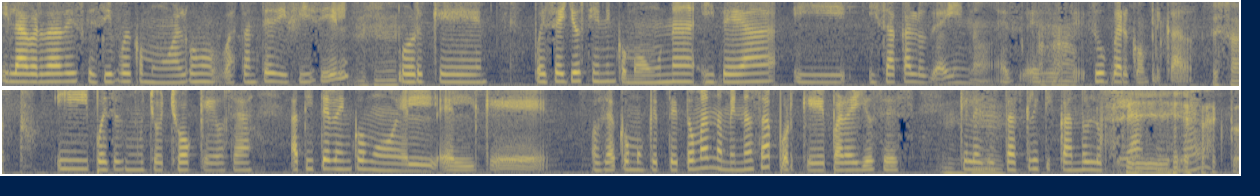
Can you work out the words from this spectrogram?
y la verdad es que sí fue como algo bastante difícil porque pues ellos tienen como una idea y, y sácalos de ahí, ¿no? Es es este súper complicado. Exacto. Y pues es mucho choque, o sea, a ti te ven como el, el que, o sea, como que te toman amenaza porque para ellos es que les estás criticando lo que sí, hacen, ¿no? exacto.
